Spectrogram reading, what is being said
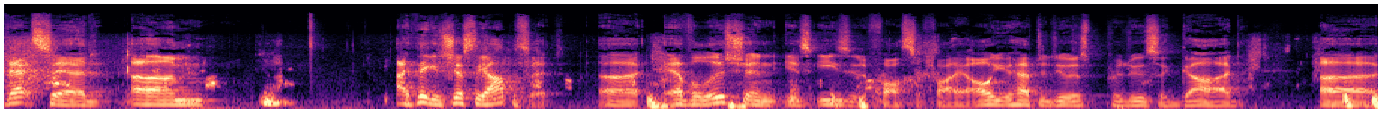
that said, um, I think it's just the opposite. Uh, evolution is easy to falsify. All you have to do is produce a god uh,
